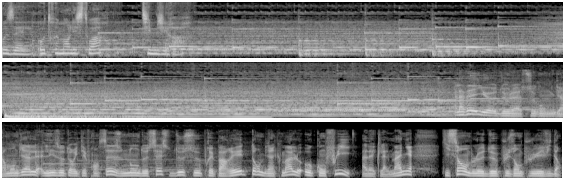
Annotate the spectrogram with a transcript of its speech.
Moselle, autrement l'histoire, Tim Girard. À la veille de la Seconde Guerre mondiale, les autorités françaises n'ont de cesse de se préparer tant bien que mal au conflit avec l'Allemagne, qui semble de plus en plus évident.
